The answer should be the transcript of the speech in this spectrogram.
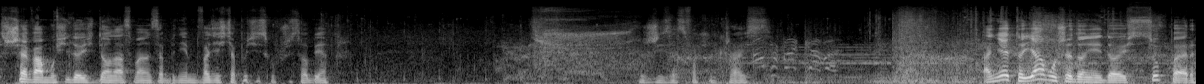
Trzewa musi dojść do nas, mając jakby, nie wiem, 20 pocisków przy sobie. Jesus fucking Christ. A nie, to ja muszę do niej dojść, super.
